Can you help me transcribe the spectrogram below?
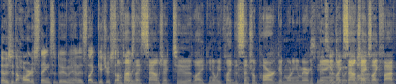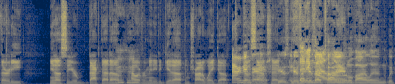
those are the hardest things to do, man. Is like get yourself Sometimes ready. they sound check too. Like you know, we played the Central Park Good Morning America Yeah, thing, and like like sound checks like five thirty. You know, so you're back that up, mm-hmm. however many to get up and try to wake up. I to remember go sound check. Here's here's, Setting here's our my tiny alarm. little violin with.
